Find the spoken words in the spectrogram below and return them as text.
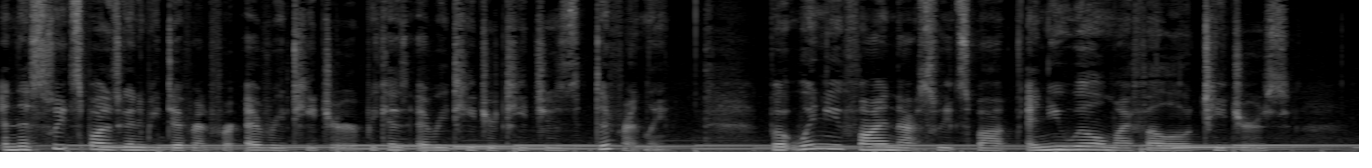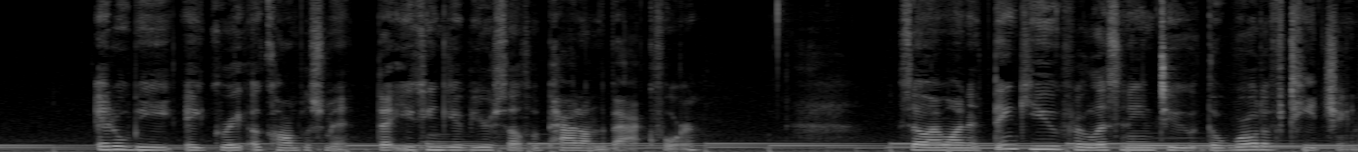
and this sweet spot is going to be different for every teacher because every teacher teaches differently. But when you find that sweet spot, and you will, my fellow teachers, it'll be a great accomplishment that you can give yourself a pat on the back for. So I want to thank you for listening to The World of Teaching.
